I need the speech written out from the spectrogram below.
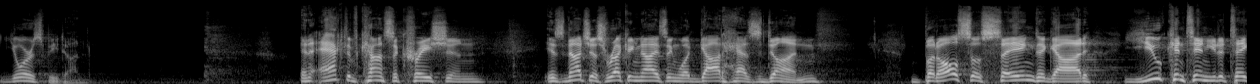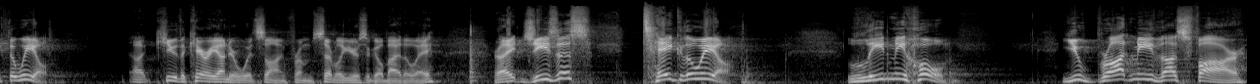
Yours be done. An act of consecration is not just recognizing what God has done, but also saying to God, You continue to take the wheel. Uh, cue the Carrie Underwood song from several years ago, by the way. Right? Jesus, take the wheel. Lead me home. You've brought me thus far.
